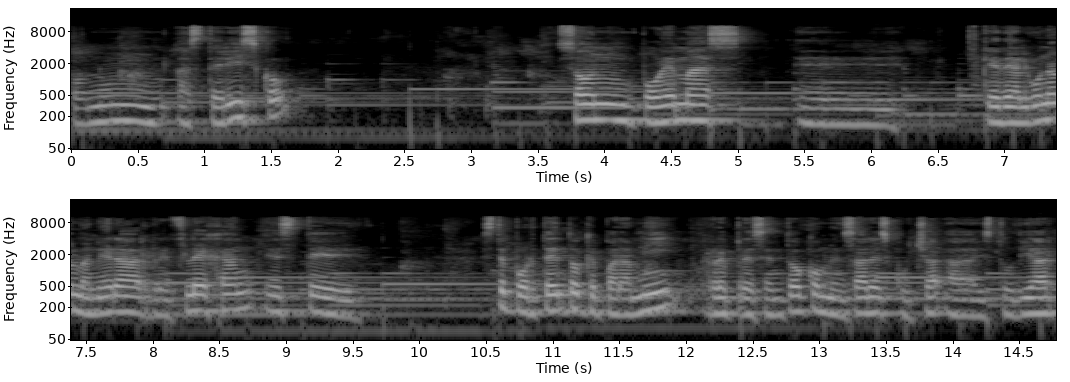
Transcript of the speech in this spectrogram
con un asterisco. Son poemas eh, que de alguna manera reflejan este, este portento que para mí representó comenzar a, escuchar, a estudiar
